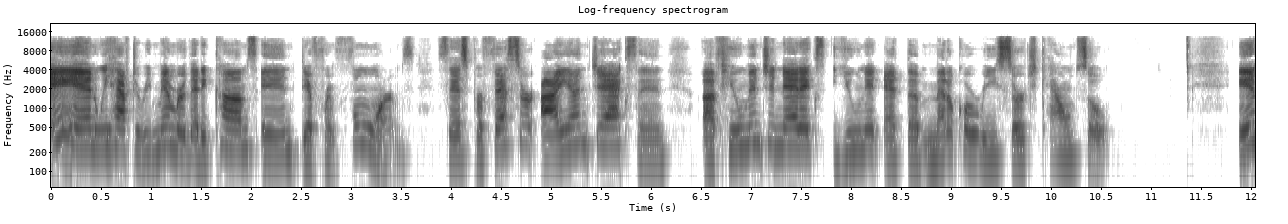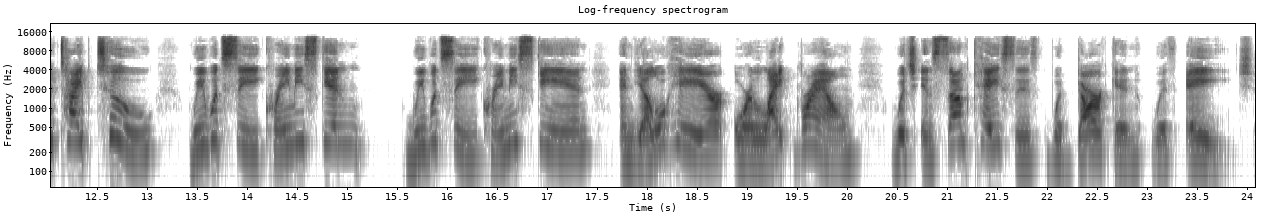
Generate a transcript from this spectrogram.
and we have to remember that it comes in different forms, says Professor Ian Jackson of Human Genetics Unit at the Medical Research Council. In type 2, we would see creamy skin, we would see creamy skin and yellow hair or light brown which in some cases would darken with age.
